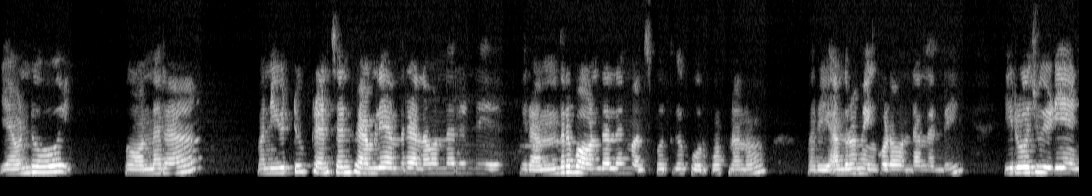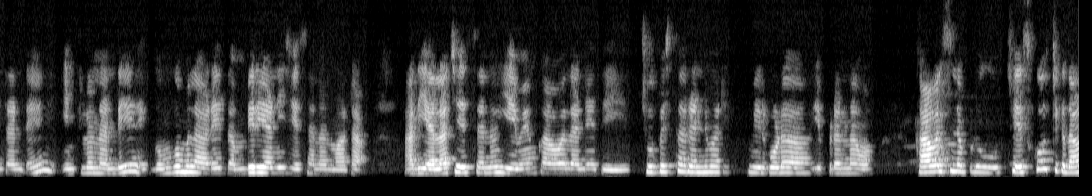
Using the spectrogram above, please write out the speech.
ఏమండో బాగున్నారా? మన యూట్యూబ్ ఫ్రెండ్స్ అండ్ ఫ్యామిలీ అందరూ ఎలా ఉన్నారండి? మీరు అందరూ బాగుండాలని మనస్ఫూర్తిగా కోరుకుంటున్నాను. మరి అందరూ మేము కూడా ఉండాలండి. ఈరోజు వీడియో ఏంటంటే ఇంట్లోనండి గుమగుమలాడే దమ్ బిర్యానీ చేశాను అనమాట అది ఎలా చేశాను ఏమేమి కావాలనేది చూపిస్తారండి మరి. మీరు కూడా ఎప్పుడన్నా కావలసినప్పుడు చేసుకోవచ్చు కదా?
